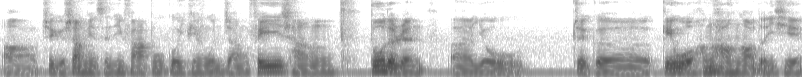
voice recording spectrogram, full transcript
啊，这个上面曾经发布过一篇文章，非常多的人呃有。这个给我很好很好的一些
